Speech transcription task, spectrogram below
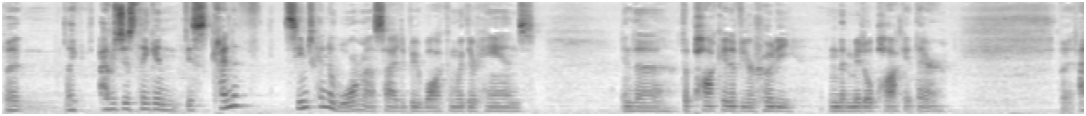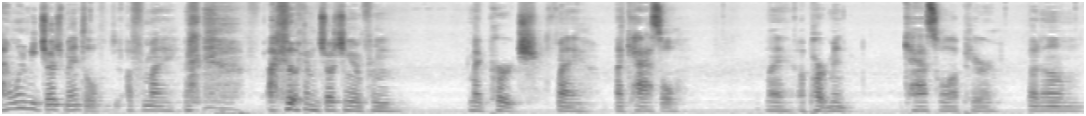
But like I was just thinking, it's kind of seems kind of warm outside to be walking with your hands in the the pocket of your hoodie, in the middle pocket there. But I don't want to be judgmental for my. I feel like I'm judging him from my perch, my my castle, my apartment castle up here. But um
